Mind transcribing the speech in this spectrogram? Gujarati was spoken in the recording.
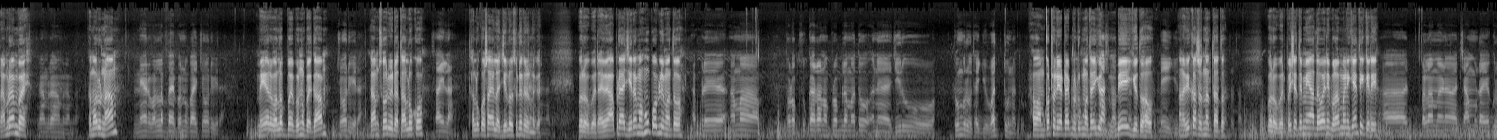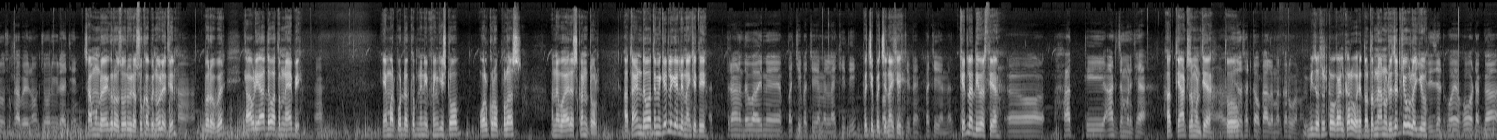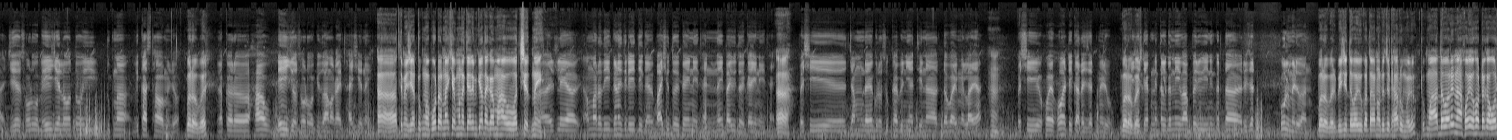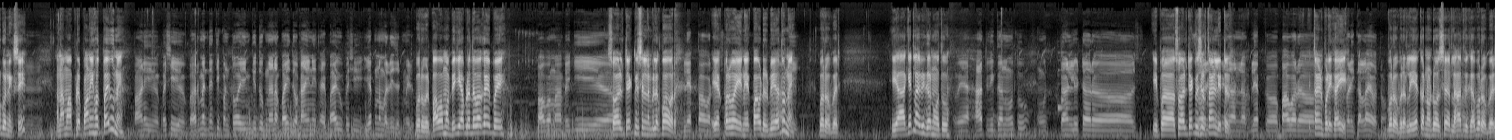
રામ રામ ભાઈ. રામ રામ રામ રામ. તમારું નામ? મેયર વલ્લભભાઈ ભનુભાઈ ચોરવીરા. મેયર વલ્લભભાઈ ભનુભાઈ ગામ? ચોરવીરા. ગામ ચોરવીરા તાલુકો? સાયલા. તાલુકો સાયલા જિલ્લો સુરેન્દ્રનગર. બરોબર. હવે આપણે આ જીરામાં શું પ્રોબ્લેમ હતો? આપણે આમાં થોડોક સુકારાનો પ્રોબ્લેમ હતો અને જીરું ઠુમરું થઈ ગયું વધતું નહોતું હવે આમ કઠોરિયા ટાઈપનું ટૂંકમાં થઈ ગયું. બે ગયું તો હાવ. અને વિકાસ જ નથી થતો. બરોબર. પછી તમે આ દવાની ભલામણી ક્યાંથી કરી? ભલામણ ચામુંડા એગ્રો સુખાભાઈનો ચોરવીરાથી. ચામુંડા એગ્રો ચોરવીરા સુખાભાઈ ઓલેથી હા બરોબર. આવડી આ દવા તમને આપી? હા. એમઆર પ્રોડક્ટ કંપનીની fungi stop all crop plus અને વાયરસ કંટ્રોલ. આ ત્રણ દવા તમે કેટલી કેટલી નાખી હતી? ત્રણ દવા મેં પચીસ પચીસ એમએલ નાખી હતી. પચી પચી નાખી? પચીસ એમએલ કેટલા દિવસ થયા? સાતથી આઠ જમણ થયા. સાતથી આઠ જમણ થયા. તો બીજો છંટકાવ કાલ અમારે કરવાનો. બીજો છટકાવ કાલ કરવો છે. તો તમને આનું રિઝલ્ટ કેવું લાગ્યું? રિઝલ્ટ હોય સો ટકા. જે છોડવો બેય જે લો હતો એ ટૂંકમાં વિકાસ થવા માંડ્યો. બરોબર. નકર હાવ બે જો છોડવો કીધું. આમાં કાંઈ થાય છે નહીં. હા તમે જ્યાં ટૂંકમાં પોટા નાખ્યા મને ત્યારે એમ કહેતા કે આમાં હાવ વધશે જ નહીં. એટલે અમારે તો એ ગણતરી હતી કે પાછું તોય કંઈ નહીં થાય નહીં પાયું તોય કંઈ નહીં થાય. પછી ચામુંડા એગ્રો સુખાબેન ત્યાંથી ના દવાઈ મેં લાયા. પછી હોય સો ટકા રિઝલ્ટ મળ્યું. બરોબર. ટેકનિકલ ગમે વાપર્યું એની કરતાં રિઝલ્ટ ફૂલ મળ્યું બરોબર. બીજી દવાઓ કરતા આનો રિઝલ્ટ સારું મળ્યું. ટૂંકમાં આ દવા રહી ને હોય સો ટકા ઓર્ગોનિક છે. અને આમાં આપણે પાણી હોત પાયું ને? પાણી પછી ભરમત નથી પણ તોય એમ કીધું કે નાના પાઈ દો કાંઈ નહીં થાય. પાયું પછી એક નંબર રિઝલ્ટ મળ્યું. બરોબર. પાવામાં ભેગી આપણે દવા કઈ પાઈ પાવામાં ભેગી સોઇલ ટેકનિશિયન ને બ્લેક પાવર બ્લેક પાવર એક પરવાઈ ને એક પાવડર બે હતું ને? બરોબર. એ આ કેટલા વીઘાનું હતું? હવે સાત વીઘાનું હતું. હું ત્રણ લીટર એ સોઇલ ટેકનિશિયલ ત્રણ લીટર. બ્લેક પાવર ત્રણ પડી કાંઈ લાવ્યો હતો. બરોબર એટલે એકરનો ડોઝ છે એટલે સાત વીઘા બરોબર.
